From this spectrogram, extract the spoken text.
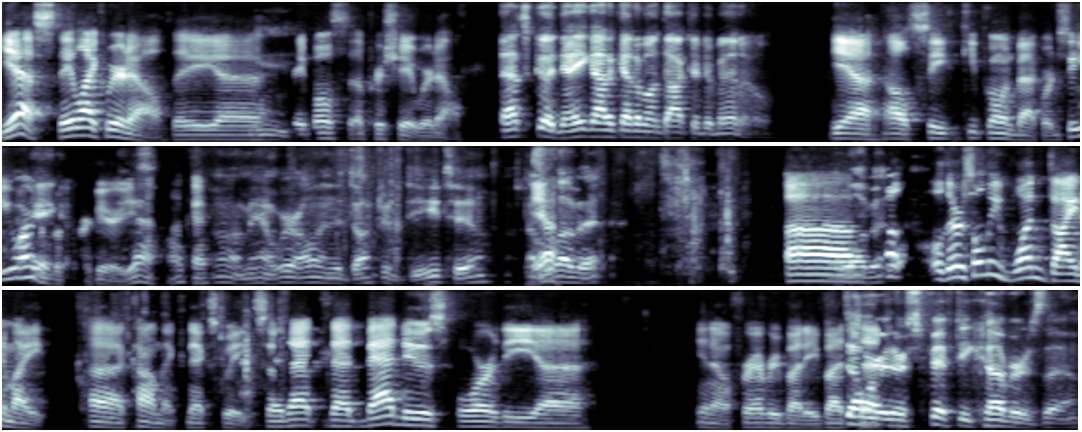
Yes, they like Weird Al. They uh, mm. they both appreciate Weird Al. That's good. Now you got to get them on Doctor Demento. Yeah, I'll see. Keep going backwards. See, you are the booker here. Yeah. Okay. Oh man, we're all into Doctor D too. I yeah. love it. Uh, love it. Well, well, there's only one Dynamite uh, comic next week, so that that bad news for the uh, you know for everybody. But don't worry, uh, there's 50 covers though.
